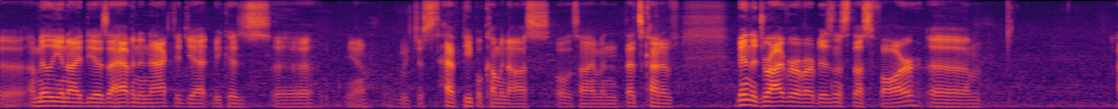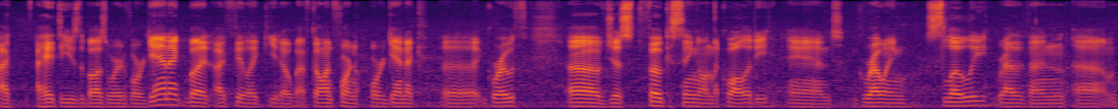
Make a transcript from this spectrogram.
uh, a million ideas I haven't enacted yet because, uh, you know, we just have people coming to us all the time, and that's kind of been the driver of our business thus far. Um, I, I hate to use the buzzword of organic, but I feel like you know I've gone for an organic uh, growth of just focusing on the quality and growing slowly rather than um,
